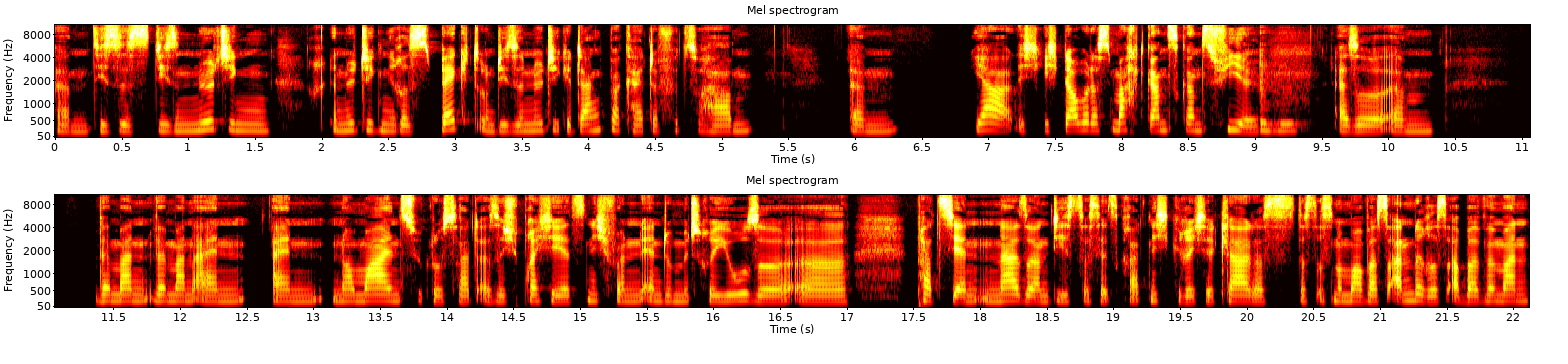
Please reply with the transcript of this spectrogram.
Ähm, dieses, diesen nötigen, nötigen Respekt und diese nötige Dankbarkeit dafür zu haben, ähm, ja, ich, ich glaube, das macht ganz, ganz viel. Mhm. Also ähm, wenn man, wenn man einen, einen normalen Zyklus hat. Also ich spreche jetzt nicht von Endometriose-Patienten, äh, ne? also an die ist das jetzt gerade nicht gerichtet. Klar, das, das ist nochmal was anderes, aber wenn man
